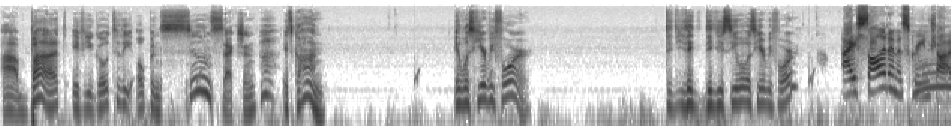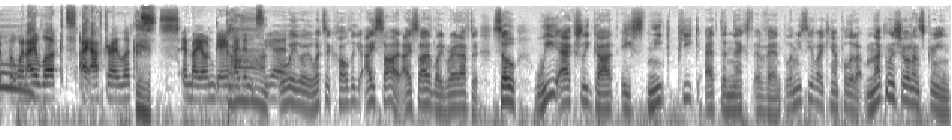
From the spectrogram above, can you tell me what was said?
Uh, but if you go to the open soon section, it's gone. It was here before. Did you did, did you see what was here before? I saw it in a screenshot, but when I looked, I after I looked It's in my own game, I didn't see it. Wait, wait, what's it called again? I saw it. I saw it like right after. So we actually got a sneak peek at the next event. Let me see if I can pull it up. I'm not going to show it on screen,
